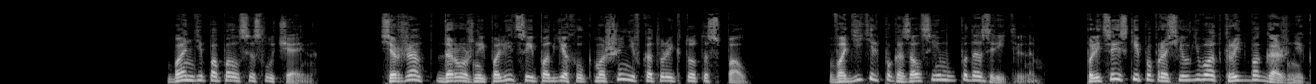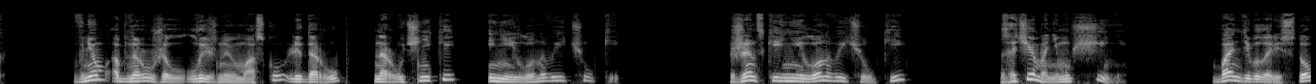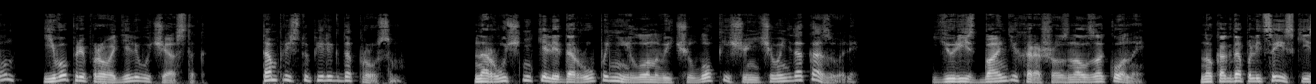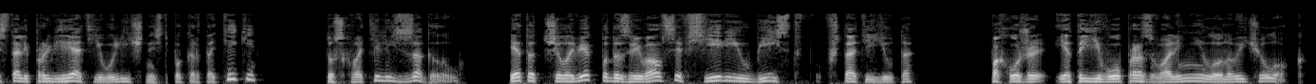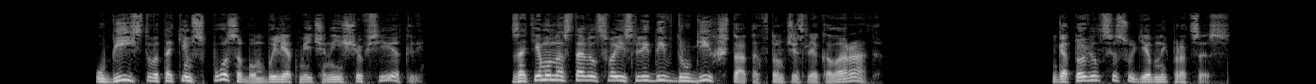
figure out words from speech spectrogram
Банди попался случайно. Сержант дорожной полиции подъехал к машине, в которой кто-то спал. Водитель показался ему подозрительным. Полицейский попросил его открыть багажник. В нем обнаружил лыжную маску, ледоруб, наручники и нейлоновые чулки. Женские нейлоновые чулки? Зачем они мужчине? Банди был арестован, его припроводили в участок. Там приступили к допросам. Наручники, ледоруб и нейлоновый чулок еще ничего не доказывали. Юрист Банди хорошо знал законы, но когда полицейские стали проверять его личность по картотеке, то схватились за голову. Этот человек подозревался в серии убийств в штате Юта, Похоже, это его прозвали нейлоновый чулок. Убийства таким способом были отмечены еще в Сиэтле. Затем он оставил свои следы в других штатах, в том числе Колорадо. Готовился судебный процесс.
